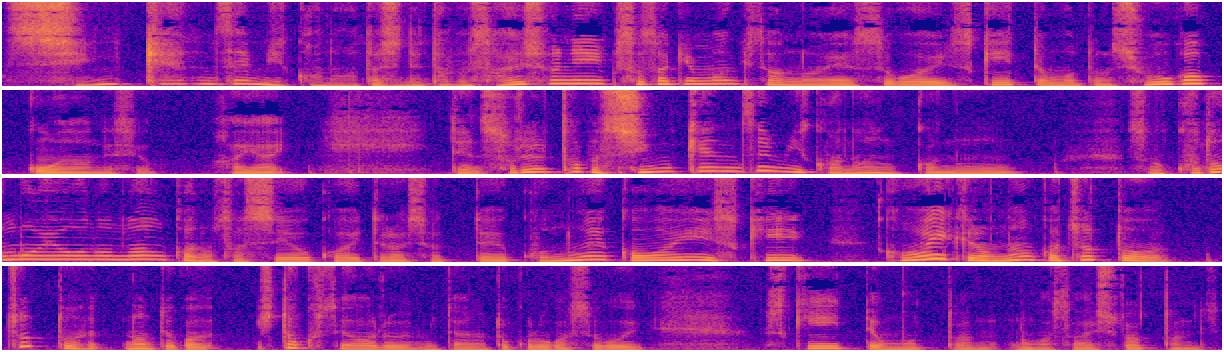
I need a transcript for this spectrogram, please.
真剣ゼミかな？私ね多分最初に佐々木真希さんの絵すごい好きって思ったの小学校なんですよ早い。でそれ多分真剣ゼミかなんかのその子供用のなんかの挿絵を描いてらっしゃってこの絵かわいい好きかわいいけどなんかちょっとちょっとなんていうか一癖あるみたいなところがすごい好きって思ったのが最初だったんです。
